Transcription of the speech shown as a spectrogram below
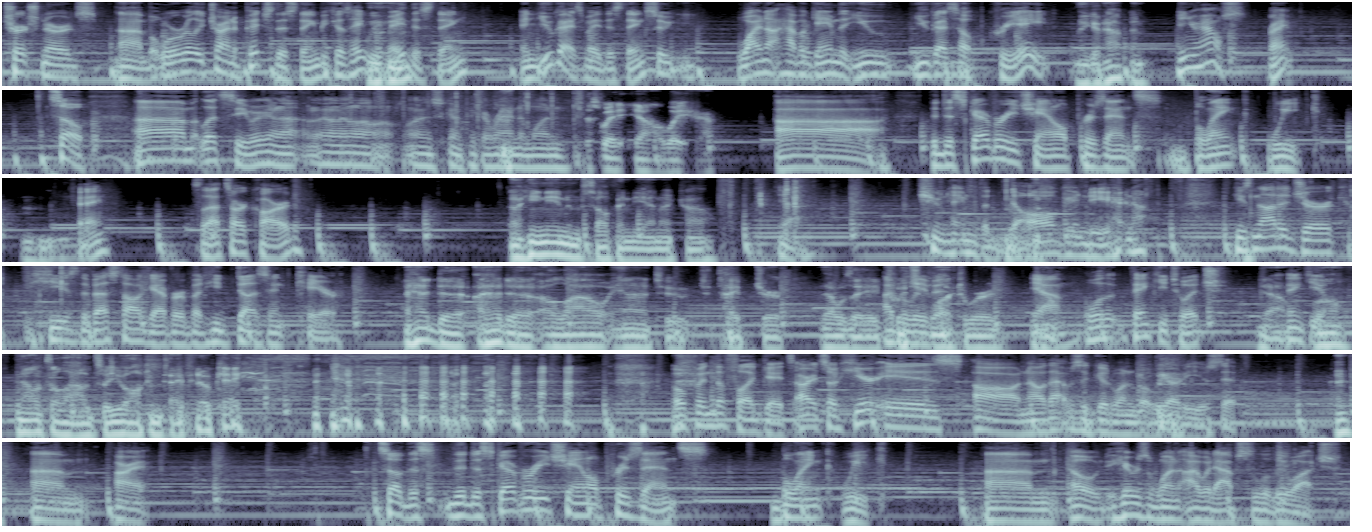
Church Nerds. Uh, but we're really trying to pitch this thing because hey, we made this thing, and you guys made this thing. So why not have a game that you you guys helped create Make it happen. in your house, right? So um, let's see. We're gonna. Uh, I'm just gonna pick a random one. Just wait. Yeah, I'll wait here. Ah, the Discovery Channel presents Blank Week. Mhm. Okay, so that's our card. Uh, he named himself Indiana, Kyle. Yeah. You named the dog Indiana. He's not a jerk. He is the best dog ever, but he doesn't care. I had to I had to allow Anna to to type jerk. That was a I Twitch believe it. blocked word. Yeah. Well, thank you, Twitch. Yeah. Thank you. Well, now it's allowed, so you all can type it. Okay. Open the floodgates. All right. So here is. Oh no, that was a good one, but we already used it. Okay. Um. All right. So this the Discovery Channel presents Blank Week. Um. Oh, here's one I would absolutely watch.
